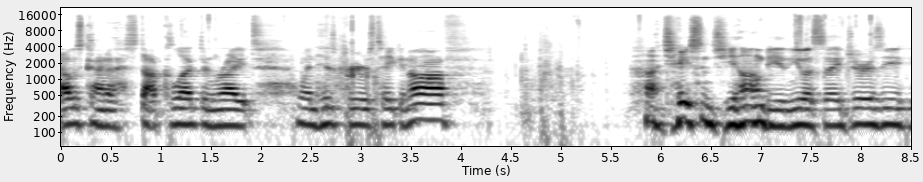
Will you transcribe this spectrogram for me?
I was kind of stopped collecting right when his career was taken off. Jason Giambi in the USA jersey.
